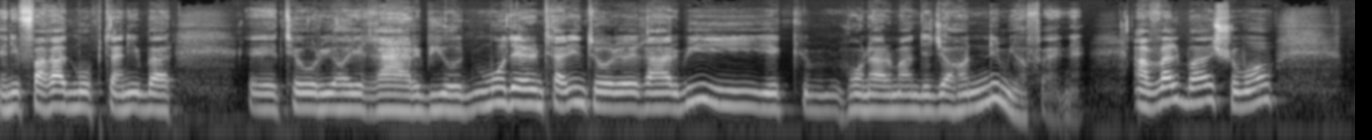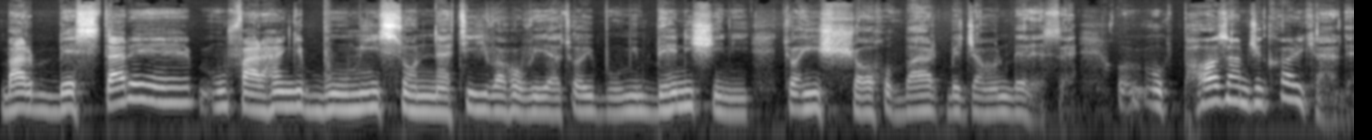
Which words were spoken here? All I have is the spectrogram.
یعنی فقط مبتنی بر تئوری های غربی و مدرن ترین تئوری های غربی یک هنرمند جهانی نمی آفرینه اول باید شما بر بستر اون فرهنگ بومی سنتی و هویت های بومی بنشینی تا این شاه و برگ به جهان برسه. پاز همچین کاری کرده؟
